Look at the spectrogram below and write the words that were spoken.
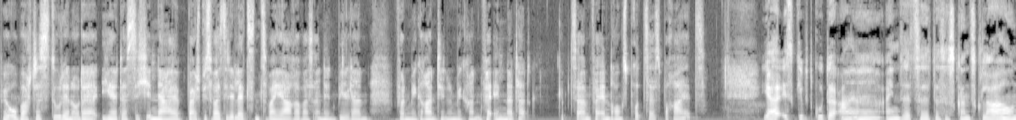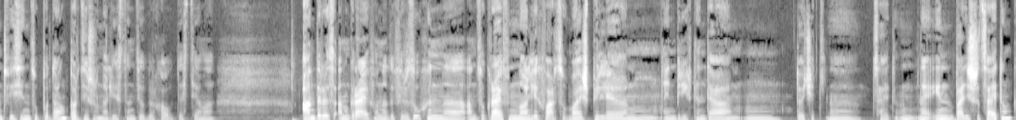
Beobachtest du denn oder ihr, dass sich innerhalb beispielsweise der letzten zwei Jahre was an den Bildern von Migrantinnen und Migranten verändert hat? Gibt es da einen Veränderungsprozess bereits? Ja, es gibt gute äh, Einsätze, das ist ganz klar und wir sind super dankbar, die Journalisten, die überhaupt das Thema anderes angreifen oder versuchen äh, anzugreifen. Neulich war zum Beispiel ähm, ein Bericht in der ähm, Deutsche äh, Zeitung, in Badische Zeitung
